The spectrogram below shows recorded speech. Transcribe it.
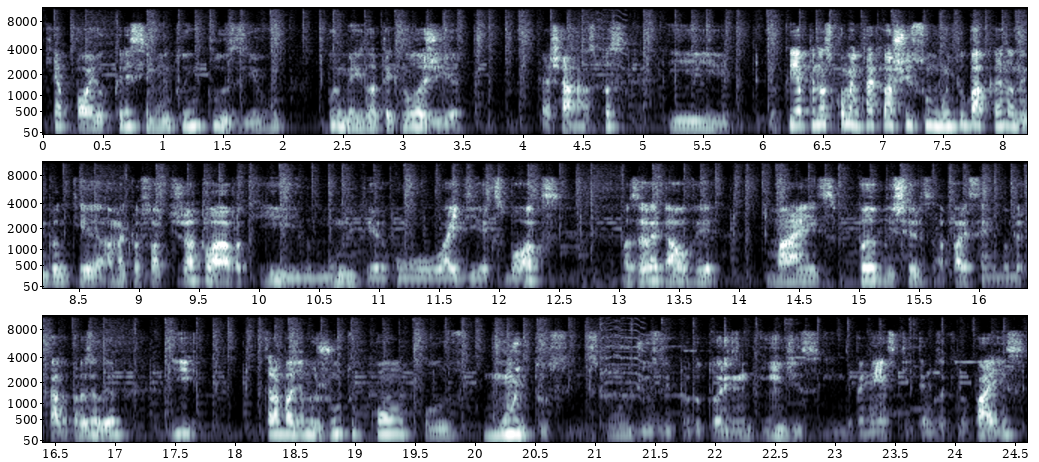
que apoia o crescimento inclusivo por meio da tecnologia, fecha aspas, e eu queria apenas comentar que eu acho isso muito bacana, lembrando que a Microsoft já atuava aqui no mundo inteiro com o ID Xbox, mas é legal ver mais publishers aparecendo no mercado brasileiro e trabalhando junto com os muitos estúdios e produtores indies independentes que temos aqui no país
